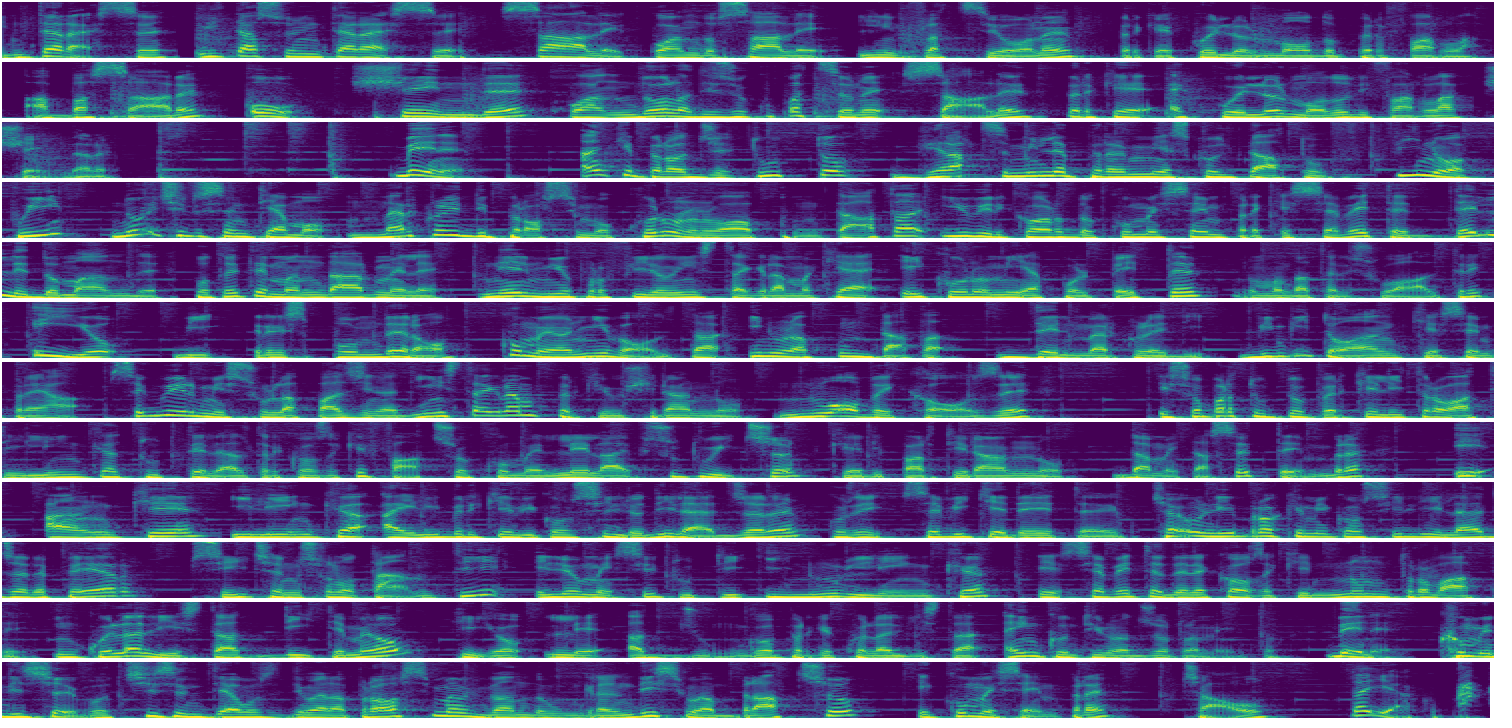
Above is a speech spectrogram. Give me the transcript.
interesse, il tasso di interesse sale quando sale l'inflazione, perché quello è il modo per farla abbassare, o scende quando la disoccupazione sale, perché è quello il modo di farla scendere. Bene, anche per oggi è tutto, grazie mille per avermi ascoltato fino a qui, noi ci risentiamo mercoledì prossimo con una nuova puntata, io vi ricordo come sempre che se avete delle domande potete mandarmele nel mio profilo Instagram che è Economia Polpette, non mandatele su altri, e io vi risponderò come ogni volta in una puntata del mercoledì. Vi invito anche sempre a seguirmi sulla pagina di Instagram perché usciranno nuove cose e soprattutto perché lì trovate i link a tutte le altre cose che faccio come le live su Twitch che ripartiranno da metà settembre e anche i link ai libri che vi consiglio di leggere così se vi chiedete c'è un libro che mi consigli di leggere per? Sì ce ne sono tanti e li ho messi tutti in un link e se avete delle cose che non trovate in quella lista ditemelo che io le aggiungo perché quella lista è in continuo aggiornamento. Bene come dicevo ci sentiamo settimana prossima vi mando un grandissimo abbraccio e come sempre ciao da Jacopo.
